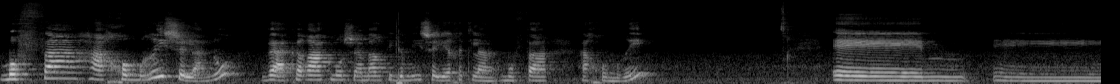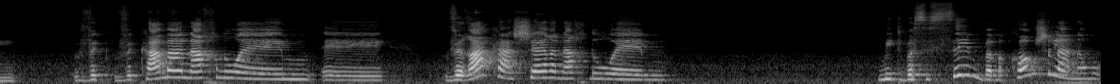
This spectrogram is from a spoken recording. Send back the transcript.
המופע החומרי שלנו, וההכרה, כמו שאמרתי, גם היא שייכת למופע החומרי. אמ, אמ, וכמה אנחנו, אמ, ורק כאשר אנחנו מתבססים במקום שלנו,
